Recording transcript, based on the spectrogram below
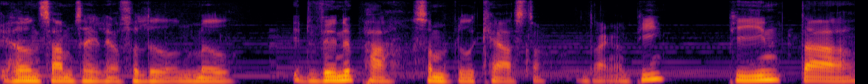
Jeg havde en samtale her forleden med et vennepar, som er blevet kærester. En dreng og en pige. Pigen, der,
